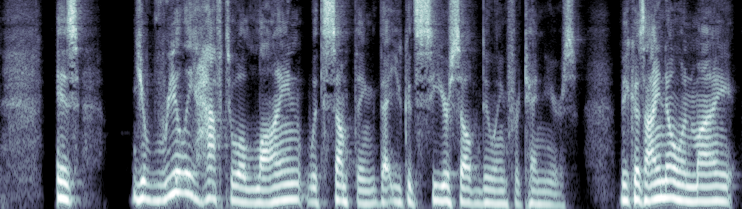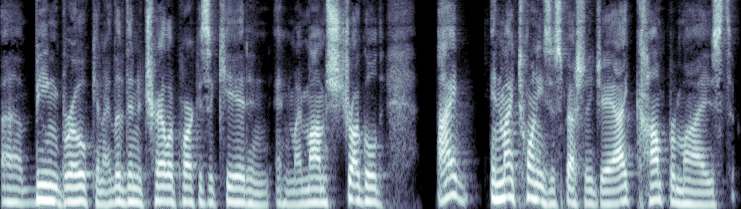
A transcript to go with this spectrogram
Is you really have to align with something that you could see yourself doing for 10 years. Because I know in my uh, being broke and I lived in a trailer park as a kid and, and my mom struggled, I, in my 20s especially, Jay, I compromised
